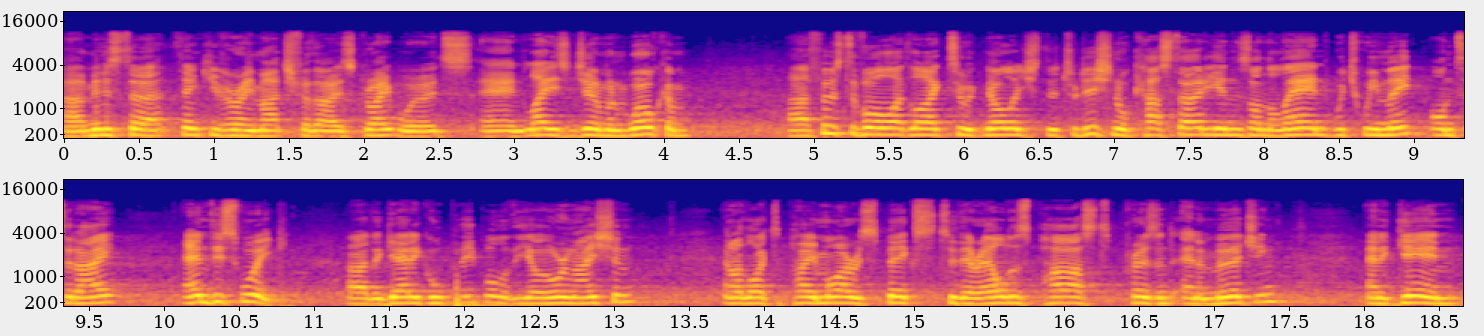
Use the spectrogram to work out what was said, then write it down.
Uh, Minister, thank you very much for those great words. And ladies and gentlemen, welcome. Uh, first of all, I'd like to acknowledge the traditional custodians on the land which we meet on today and this week, uh, the Gadigal people of the Eora Nation. And I'd like to pay my respects to their elders past, present and emerging. And again,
